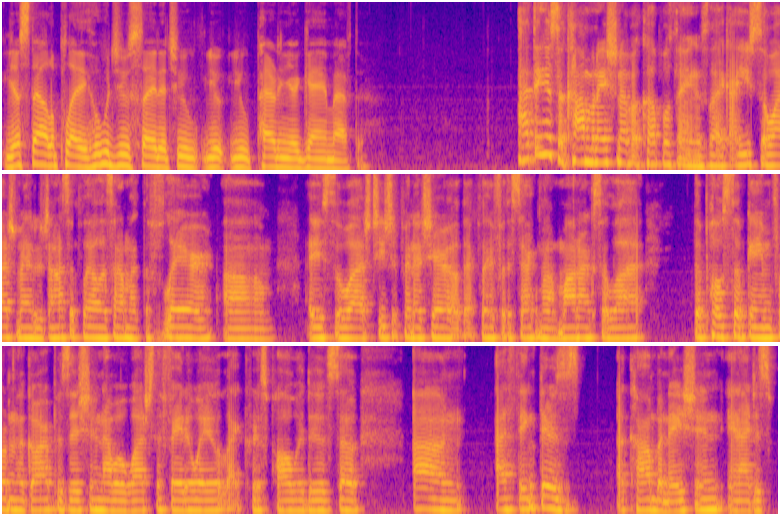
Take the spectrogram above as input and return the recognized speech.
Your style of play, who would you say that you you you pattern your game after? I think it's a combination of a couple things. Like I used to watch Magic Johnson play all the time, like the flair. Um, I used to watch Ticha Penicheiro that played for the Sacramento Monarchs a lot. The post-up game from the guard position, I would watch the fadeaway like Chris Paul would do. So um, I think there's a combination, and I just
